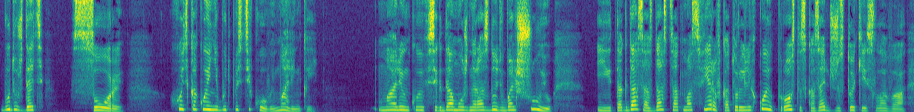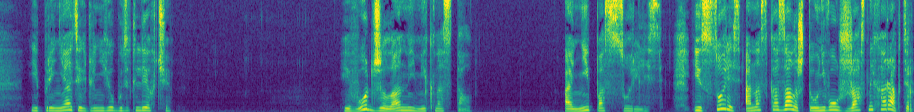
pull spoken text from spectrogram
буду ждать ссоры, хоть какой-нибудь пустяковой, маленькой. Маленькую всегда можно раздуть в большую — и тогда создастся атмосфера, в которой легко и просто сказать жестокие слова, и принять их для нее будет легче. И вот желанный миг настал. Они поссорились. И, ссорясь, она сказала, что у него ужасный характер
